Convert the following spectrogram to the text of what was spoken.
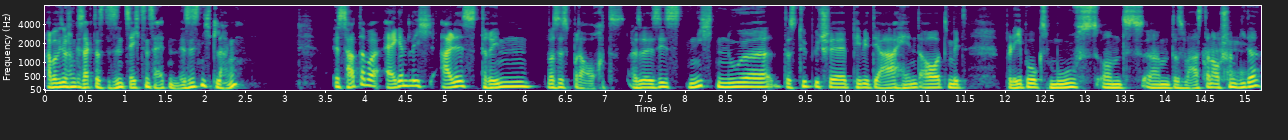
Aber wie du schon gesagt hast, das sind 16 Seiten. Es ist nicht lang. Es hat aber eigentlich alles drin, was es braucht. Also es ist nicht nur das typische PBTA-Handout mit Playbooks, Moves und ähm, das war's dann auch schon wieder,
